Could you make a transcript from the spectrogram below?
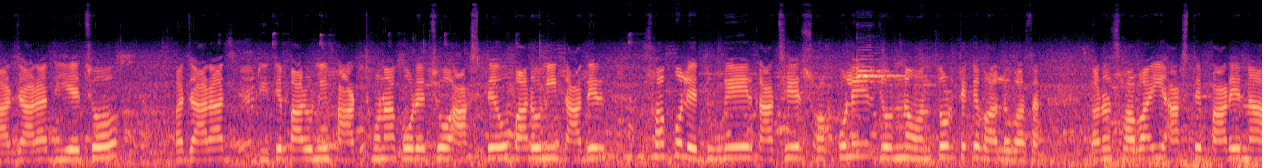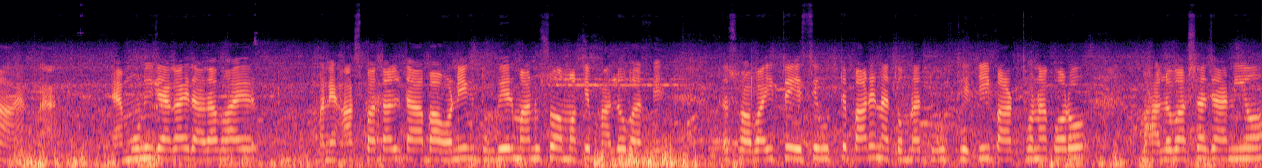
আর যারা দিয়েছ বা যারা দিতে পারোনি, প্রার্থনা করেছ, আসতেও পারোনি, তাদের সকলে দূরের কাছের সকলের জন্য অন্তর থেকে ভালোবাসা। কারণ সবাই আসতে পারে না। এমনই জায়গায় দাদা ভাইয়ের মানে হাসপাতালটা বা অনেক দূরের মানুষও আমাকে ভালোবাসে। তা সবাই তো এসে উঠতে পারে না। তোমরা দূর থেকেই প্রার্থনা করো, ভালোবাসা জানিও,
